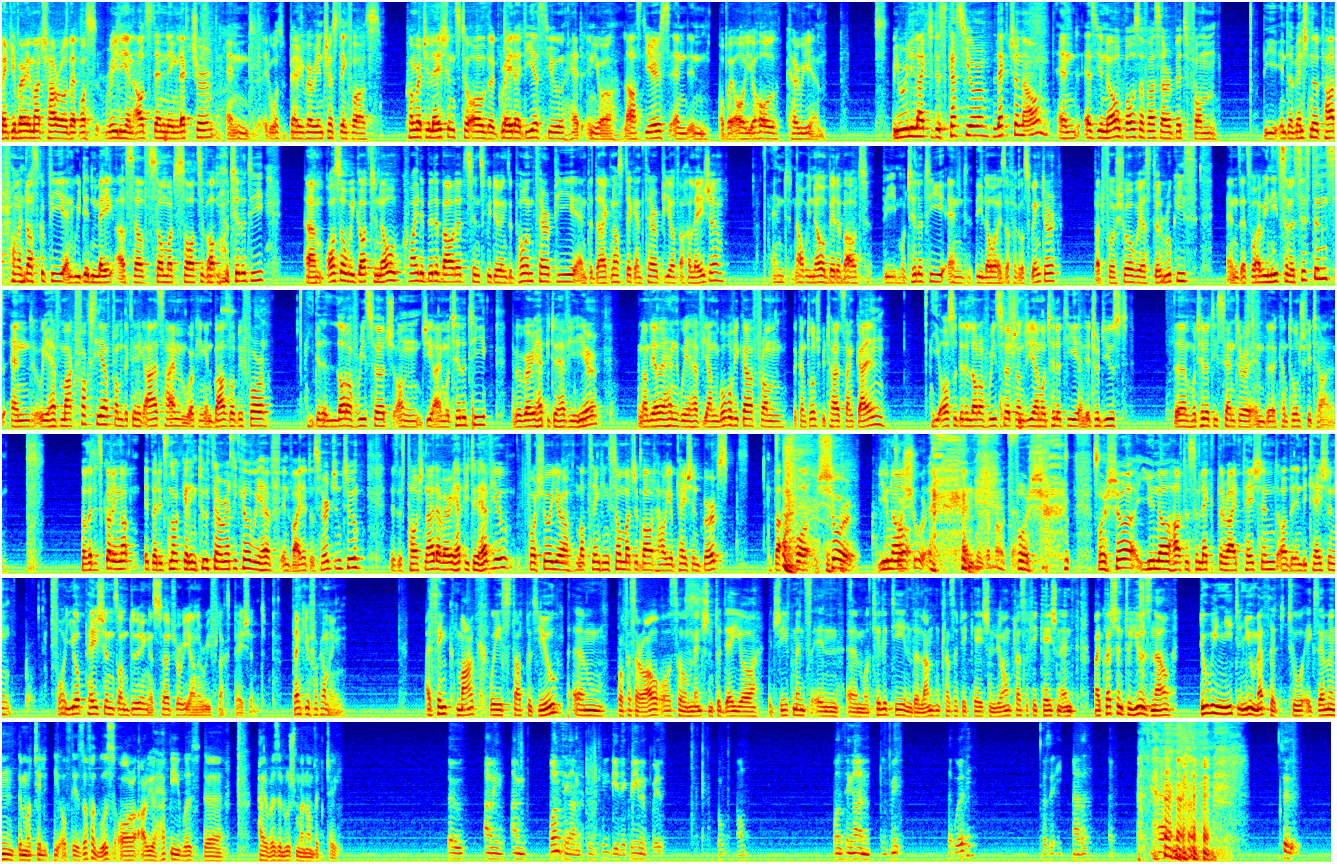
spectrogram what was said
Thank you very much, Haro. That was really an outstanding lecture, and it was very, very interesting for us. Congratulations to all the great ideas you had in your last years and in overall your whole career. We really like to discuss your lecture now, and as you know, both of us are a bit from the interventional part from endoscopy, and we didn't make ourselves so much thoughts about motility. Um, also, we got to know quite a bit about it since we're doing the POEM therapy and the diagnostic and therapy of achalasia. And now we know a bit about the motility and the lower esophageal sphincter. But for sure, we are still rookies. And that's why we need some assistance. And we have Mark Fox here from the Clinic Arlesheim, working in Basel before. He did a lot of research on GI motility. And we're very happy to have you here. And on the other hand, we have Jan Borovicka from the Kantonsspital St. Gallen, he also did a lot of research on GI motility and introduced the motility center in the Kantonsspital. So that it's, not, it, that it's not getting too theoretical, we have invited a surgeon too. This is Paul Schneider, very happy to have you. For sure, you're not thinking so much about how your patient burps, but for sure, you know. For sure, I think about that. For sure, for sure, you know how to select the right patient or the indication for your patients on doing a surgery on a reflux patient. Thank you for coming. I think, Mark, we start with you. Um, Professor Rao also mentioned today your achievements in uh, motility in the London classification, Lyon classification. And my question to you is now, do we need a new method to examine the motility of the esophagus, or are you happy with the high resolution manometry? So, I mean, I'm, one thing I'm completely in agreement with on. One thing I'm. Is that working? Does it matter? so,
